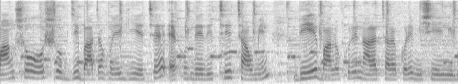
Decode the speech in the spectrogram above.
মাংস ও সবজি ভাজা হয়ে গিয়েছে। এখন দিয়ে দিচ্ছি চাউমিন। দিয়ে ভালো করে নাড়াচাড়া করে মিশিয়ে নিব।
